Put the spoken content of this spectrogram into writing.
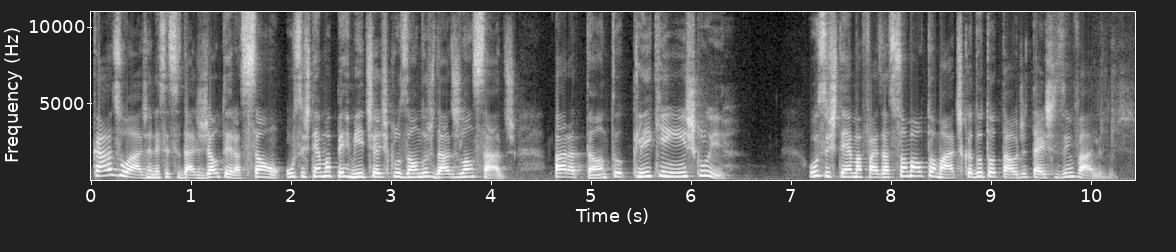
Caso haja necessidade de alteração, o sistema permite a exclusão dos dados lançados. Para tanto, clique em excluir. O sistema faz a soma automática do total de testes inválidos.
